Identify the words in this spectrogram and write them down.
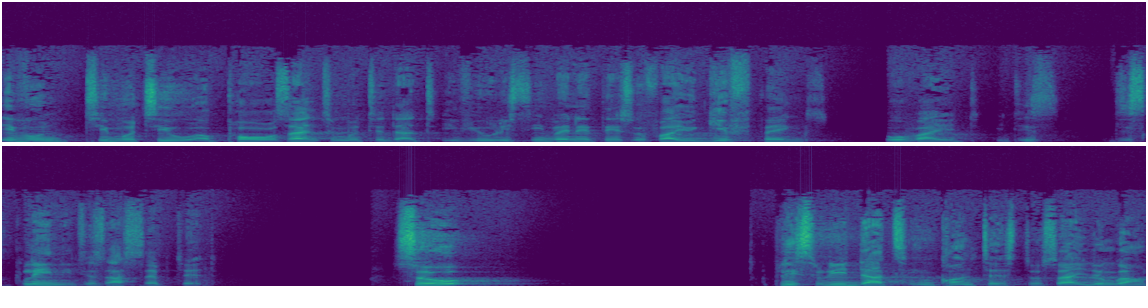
even Timothy or Paul saying Timothy that if you receive anything so far, you give thanks over it. It is, it is clean, it is accepted. So, please read that in context, so you don't go and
